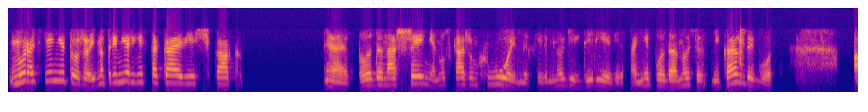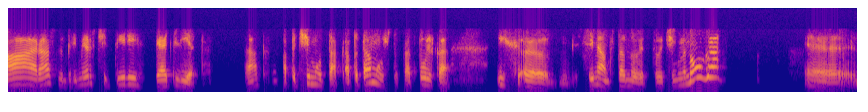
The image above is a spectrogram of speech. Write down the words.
Ну, растения тоже. Например, есть такая вещь, как э, плодоношение, ну, скажем, хвойных или многих деревьев. Они плодоносят не каждый год, а раз, например, в 4-5 лет – так? А почему так? А потому что как только их э, семян становится очень много, э,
